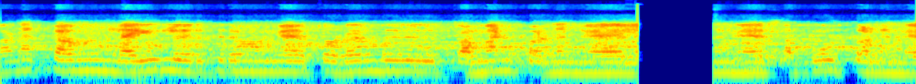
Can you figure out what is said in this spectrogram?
வணக்கம். லைவ்ல இருக்கிறவங்க தொடர்ந்து கமெண்ட் பண்ணுங்க சப்போர்ட் பண்ணுங்க.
